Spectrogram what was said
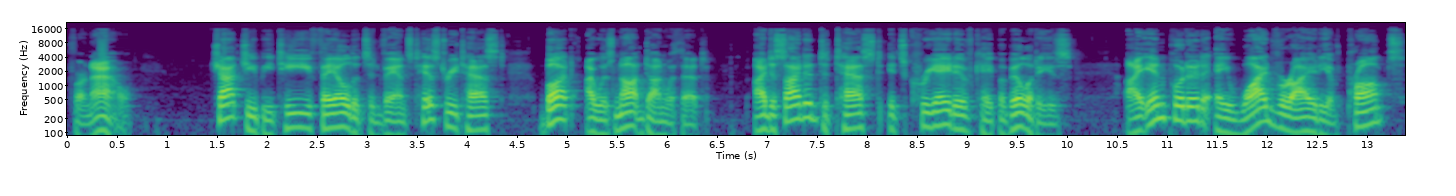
For now. ChatGPT failed its advanced history test but I was not done with it. I decided to test its creative capabilities. I inputted a wide variety of prompts,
